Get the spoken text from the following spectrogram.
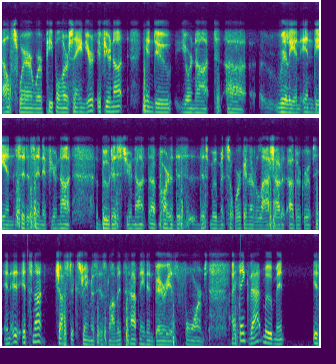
elsewhere, where people are saying, "You're if you're not Hindu, you're not uh, really an Indian citizen. If you're not a Buddhist, you're not uh, part of this this movement. So we're going to lash out at other groups." And it, it's not just extremist Islam. It's happening in various forms. I think that movement is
